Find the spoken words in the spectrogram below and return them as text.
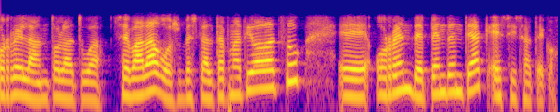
horrela antolatua. Ze badagoz beste alternatiba batzuk e, horren dependenteak ez izateko.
